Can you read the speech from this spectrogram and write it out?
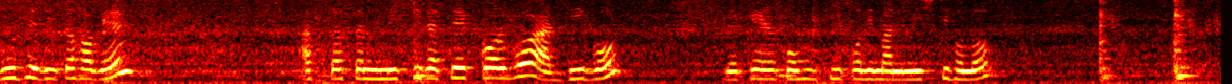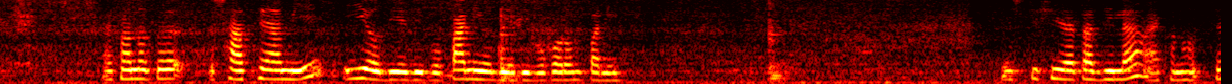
বুঝে দিতে হবে। আস্তে আস্তে আমি মিষ্টিটা চেক করব আর দিব যে কীরকম কী পরিমাণ মিষ্টি হলো। এখনও তো সাথে আমি ইয়েও দিয়ে দিব, পানিও দিয়ে দিব, গরম পানি। মিষ্টি শিরাটা দিলাম, এখন হচ্ছে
